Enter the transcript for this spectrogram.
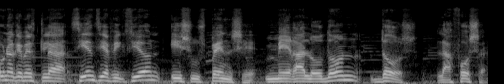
Una que mezcla ciencia ficción y suspense. Megalodón 2, La Fosa.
